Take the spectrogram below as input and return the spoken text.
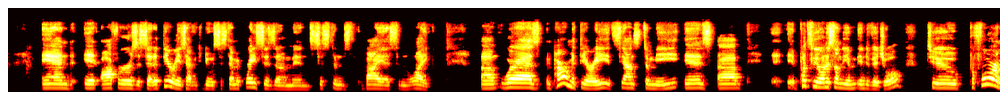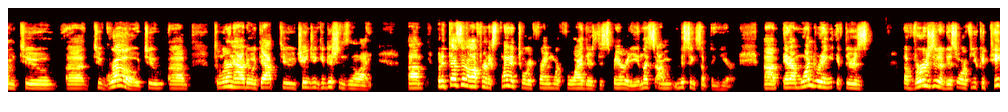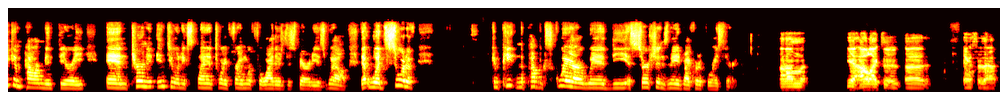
and it offers a set of theories having to do with systemic racism and systems bias and the like. Um, whereas empowerment theory, it sounds to me, is it, it, puts the onus on the individual to perform, to uh, to grow, to um, to learn how to adapt to changing conditions and the like. Um, but it doesn't offer an explanatory framework for why there's disparity, unless I'm missing something here. Um, and I'm wondering if there's a version of this, or if you could take empowerment theory and turn it into an explanatory framework for why there's disparity as well, that would sort of compete in the public square with the assertions made by critical race theory. Um, yeah, I would like to uh, answer that.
